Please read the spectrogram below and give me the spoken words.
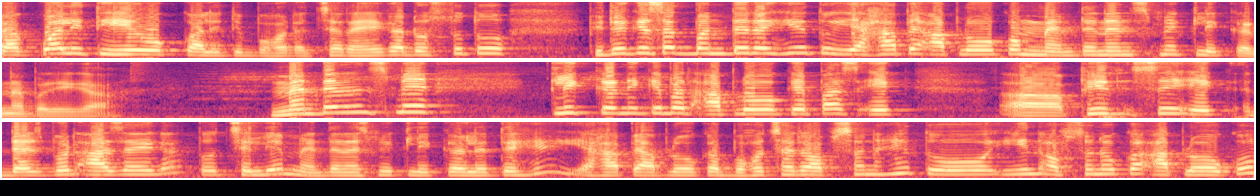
का क्वालिटी है वो क्वालिटी बहुत अच्छा रहेगा। दोस्तों तो वीडियो के साथ बनते रहिए तो यहाँ पे आप लोगों को मेंटेनेंस में क्लिक करना पड़ेगा। मेंटेनेंस में क्लिक करने के बाद आप लोगों के पास एक आ, फिर से एक डैशबोर्ड आ जाएगा। तो चलिए मेंटेनेंस में क्लिक कर लेते हैं। यहाँ पे आप लोगों का बहुत सारे ऑप्शन हैं तो इन ऑप्शनों को आप लोगों को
